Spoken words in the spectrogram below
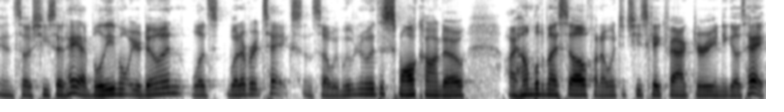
And so she said, "Hey, I believe in what you're doing. Let's whatever it takes." And so we moved into this small condo. I humbled myself and I went to Cheesecake Factory. And he goes, "Hey,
